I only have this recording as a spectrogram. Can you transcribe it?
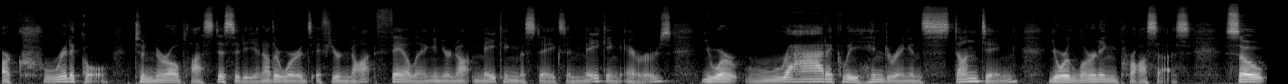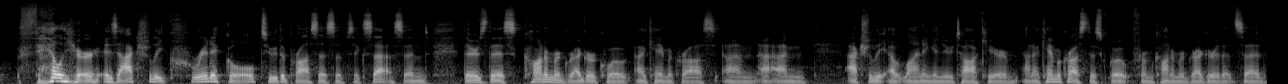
are critical to neuroplasticity. In other words, if you're not failing and you're not making mistakes and making errors, you are radically hindering and stunting your learning process. So, failure is actually critical to the process of success. And there's this Conor McGregor quote I came across. Um, I, I'm actually outlining a new talk here. And I came across this quote from Conor McGregor that said,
